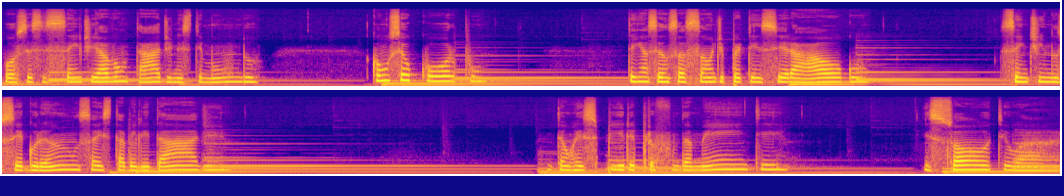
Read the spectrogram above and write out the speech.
você se sente à vontade neste mundo, com o seu corpo, tem a sensação de pertencer a algo, sentindo segurança, estabilidade. Então respire profundamente e solte o ar.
